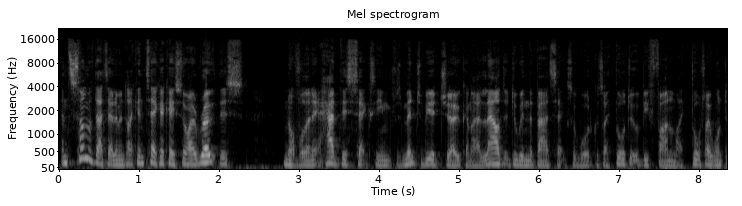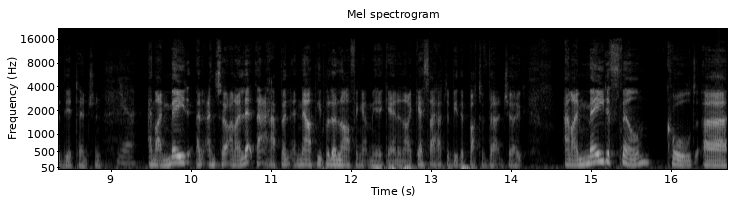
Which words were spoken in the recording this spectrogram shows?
and some of that element I can take. Okay, so I wrote this novel and it had this sex scene which was meant to be a joke and I allowed it to win the bad sex award because I thought it would be fun and I thought I wanted the attention. Yeah. and I made and, and so and I let that happen and now people are laughing at me again and I guess I have to be the butt of that joke. And I made a film called uh,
